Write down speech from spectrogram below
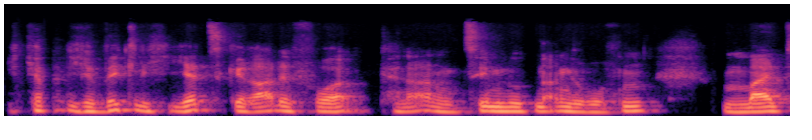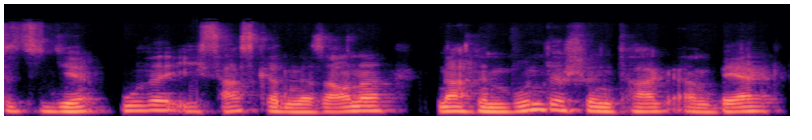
ich habe dich ja wirklich jetzt gerade vor, keine Ahnung, zehn Minuten angerufen und meinte zu dir, Uwe, ich saß gerade in der Sauna nach einem wunderschönen Tag am Berg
